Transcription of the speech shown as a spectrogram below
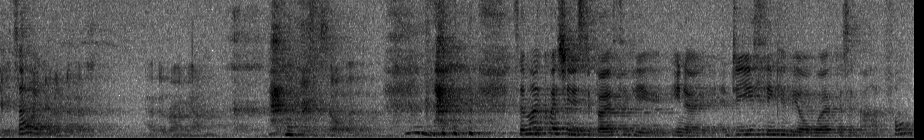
we So- try and get them to have, have their own young. we sell them. So my question is to both of you, you know, do you think of your work as an art form?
